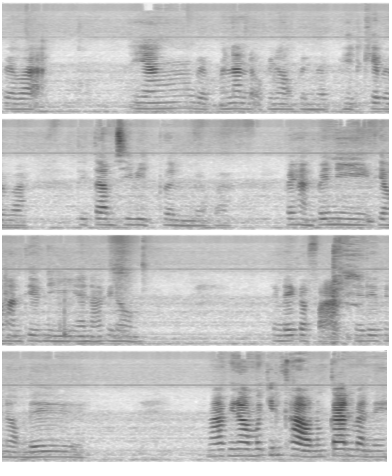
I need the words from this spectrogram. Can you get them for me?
แบบว่ายังแบบมานั่นดอกพี่น้องเพิ่นแบบเฮ็ดแค่แบบว่า ติดตามชีวิตเพิ่นแบบว่า ไปหันไปนี่เที่ยวหันเที่ยวนี้อะนะพี่น้องจังได้ก็ฝากให้เด้อพี่น้องเด้อมาพี่น้องมากินข้าวน้ำกันบัดนี้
